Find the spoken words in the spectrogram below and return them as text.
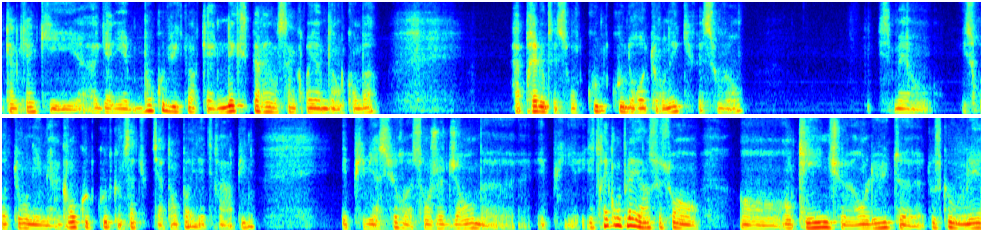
quelqu'un qui a gagné beaucoup de victoires, qui a une expérience incroyable dans le combat. Après, c'est son coup de coude retourné qu'il fait souvent. Il se, met il retourne, il met un grand coup de coude, comme ça tu ne t'y attends pas, il est très rapide. Et puis bien sûr, son jeu de jambes, euh, et puis il est très complet, hein, ce soit en, clinch, en lutte, tout ce que vous voulez,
